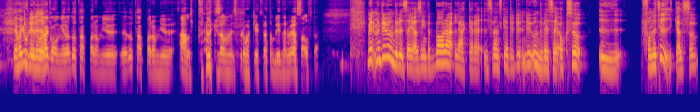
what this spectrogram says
jag har gjort det det- några gånger och då tappar de ju, då tappar de ju allt liksom, språkligt för att de blir nervösa ofta. Men, men du undervisar ju alltså inte bara läkare i svenska, du, du, du undervisar ju också i fonetik, alltså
